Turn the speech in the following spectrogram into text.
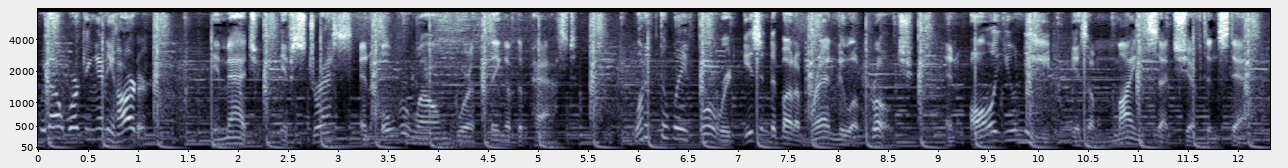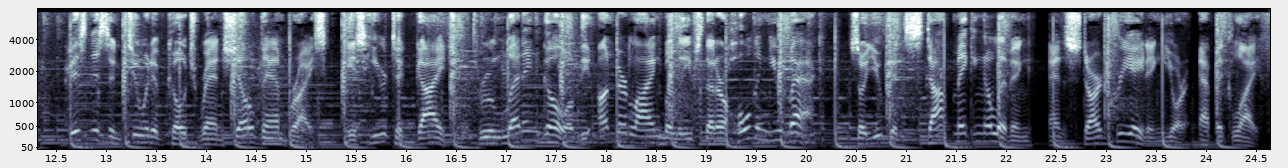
without working any harder. Imagine if stress and overwhelm were a thing of the past. What if the way forward isn't about a brand new approach and all you need is a mindset shift instead? Business intuitive coach Ranchelle Van Bryce is here to guide you through letting go of the underlying beliefs that are holding you back so you can stop making a living and start creating your epic life.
